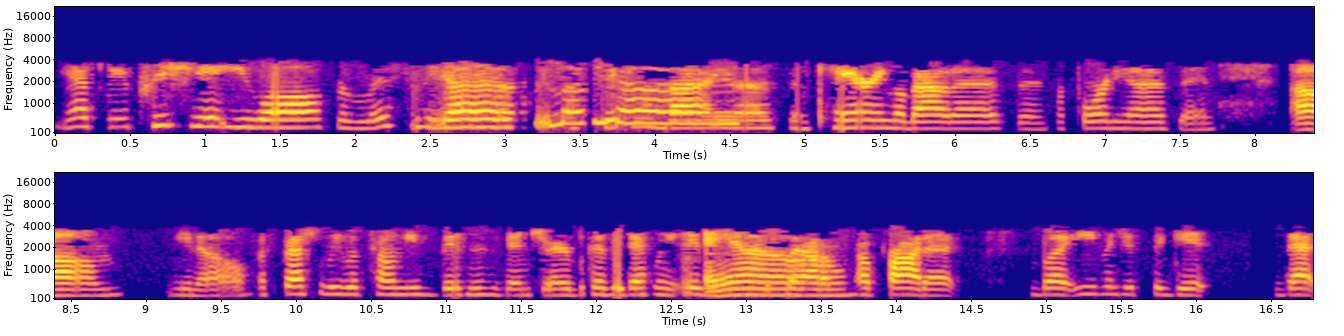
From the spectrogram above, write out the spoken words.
yes, we appreciate you all for listening. Yes, we love you guys. by us and caring about us and supporting us and, um, you know, especially with Tony's business venture because it definitely isn't easy to put out a, a product, but even just to get that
